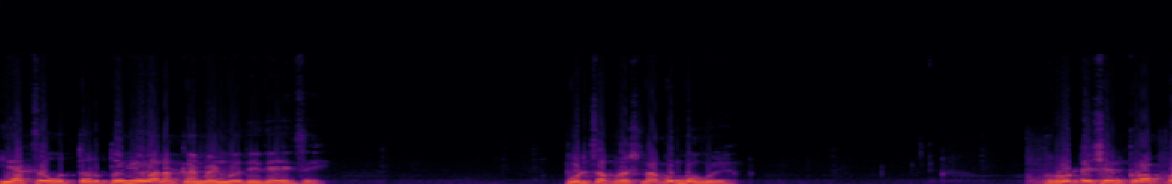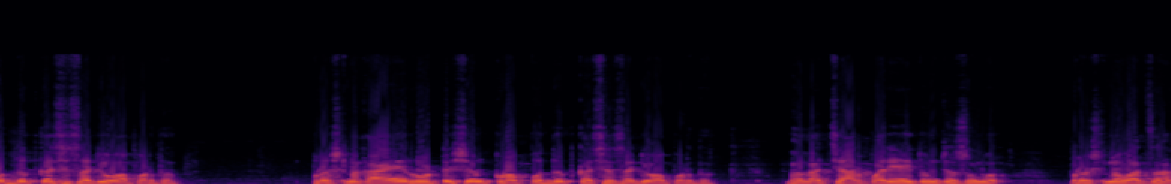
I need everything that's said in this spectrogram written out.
याचं उत्तर तुम्ही मला कमेंटमध्ये द्यायचं आहे पुढचा प्रश्न आपण बघूया. रोटेशन क्रॉप पद्धत कशासाठी वापरतात? प्रश्न काय आहे? रोटेशन क्रॉप पद्धत कशासाठी वापरतात? बघा चार पर्याय तुमच्यासमोर. प्रश्न वाचा.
